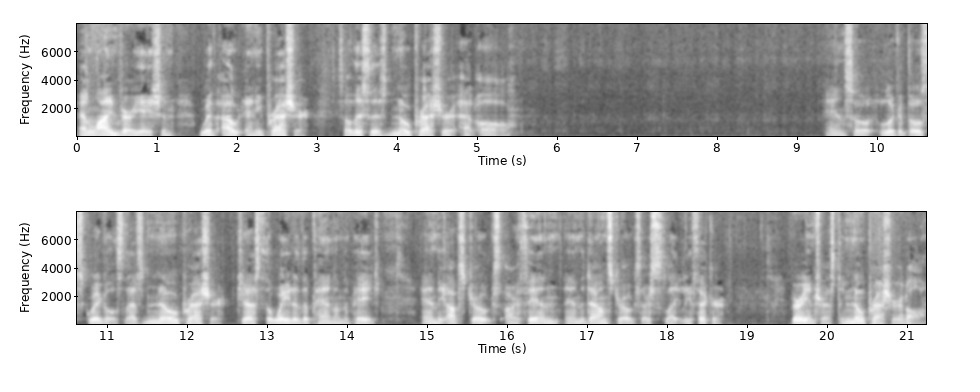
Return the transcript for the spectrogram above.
and line variation without any pressure. So this is no pressure at all and so look at those squiggles. That's no pressure just the weight of the pen on the page. And the upstrokes are thin and the downstrokes are slightly thicker. Very interesting. No pressure at all.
